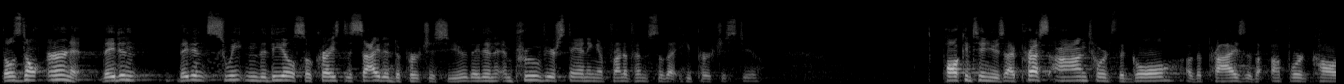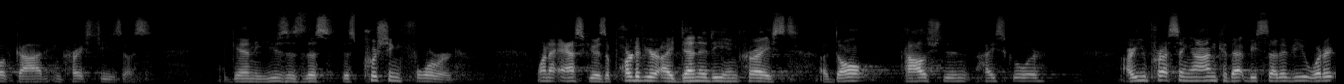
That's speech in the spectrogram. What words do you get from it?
those don't earn it. They didn't they didn't sweeten the deal so Christ decided to purchase you. They didn't improve your standing in front of him so that he purchased you. Paul continues, I press on towards the goal of the prize of the upward call of God in Christ Jesus. Again, he uses this, this pushing forward. I want to ask you, as a part of your identity in Christ, adult, college student, high schooler, are you pressing on? Could that be said of you? What are,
